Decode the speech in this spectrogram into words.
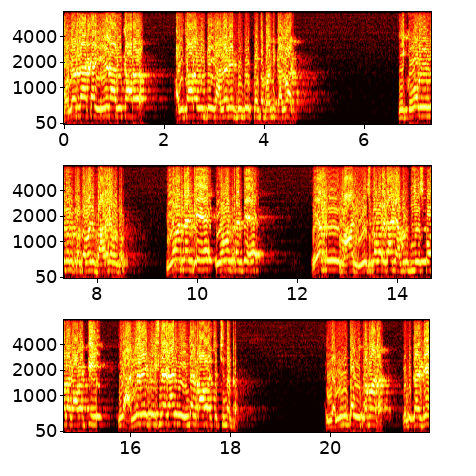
మొన్నటిదాకా ఏడు అధికారం అధికారం ఉంటే ఇక అన్ననే దింపుడు కొంతమందికి అలవాటు. ఈ కోవ వేంగులు కొంతమంది బాగానే ఉంటారు. ఏమంటే ఏమంటారంటే ఏం మా నియోజకవర్గాన్ని అభివృద్ధి చేసుకోవాలా కాబట్టి ఈ అన్ననే గెలిచినా కానీ మీ ఇందాక రావాల్సి వచ్చిందంటారు. ఇదంతా ఉత్తమాట. ఎందుకంటే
